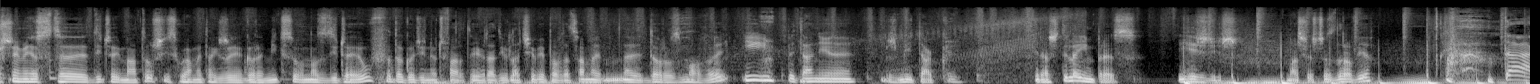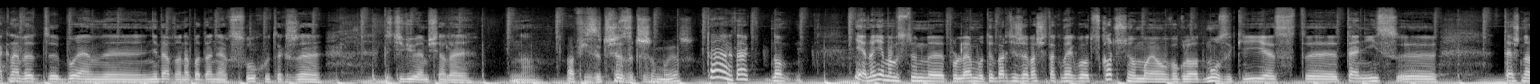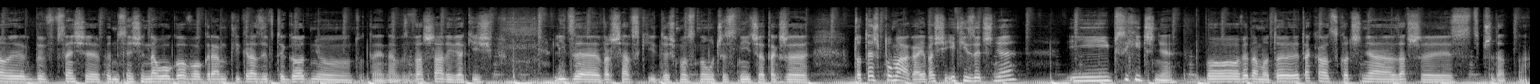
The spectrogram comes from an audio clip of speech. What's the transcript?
Gościem jest e, DJ Matusz i słuchamy także jego remiksu Noc DJ-ów do godziny czwartej w Radiu dla Ciebie. Powracamy e, do rozmowy i pytanie brzmi tak. Grasz tyle imprez, jeździsz, masz jeszcze zdrowie? Tak, nawet byłem y, niedawno na badaniach słuchu, także zdziwiłem się, ale no. A fizycznie Wszystko. wytrzymujesz? Tak, tak, no. Nie, no nie mam z tym y, problemu, tym bardziej, że właśnie taką jakby odskocznią moją w ogóle od muzyki jest y, tenis. Y, też no jakby w sensie, w pewnym sensie nałogowo gram kilka razy w tygodniu, tutaj nawet w Warszawie w jakiejś lidze warszawskiej dość mocno uczestniczę, także to też pomaga i właśnie i fizycznie, i psychicznie, bo wiadomo, to taka odskocznia zawsze jest przydatna.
